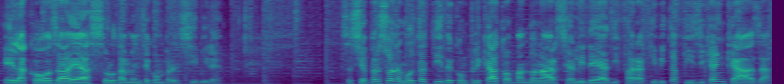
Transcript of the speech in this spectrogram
e la cosa è assolutamente comprensibile. Se si è persone molto attive è complicato abbandonarsi all'idea di fare attività fisica in casa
